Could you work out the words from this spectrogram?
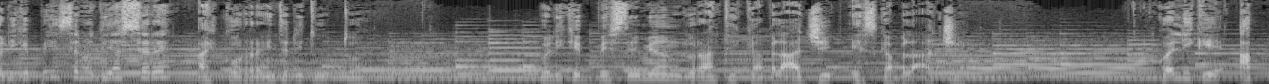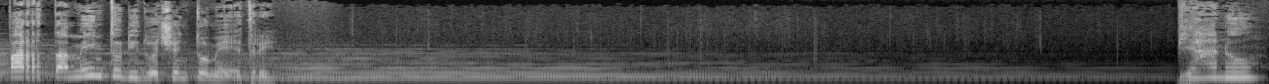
quelli che pensano di essere al corrente di tutto, quelli che bestemmiano durante i cablaggi e scablaggi, quelli che appartamento di 200 metri. Piano.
